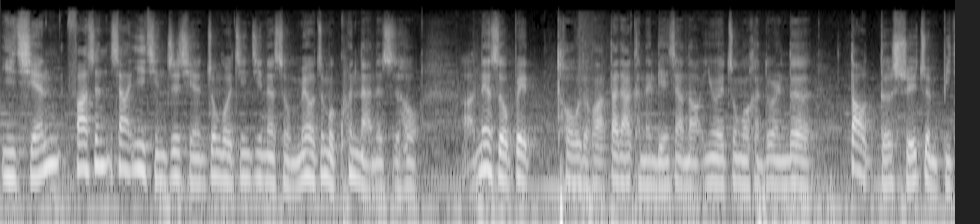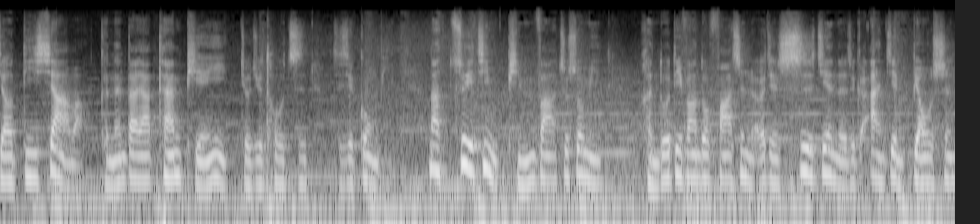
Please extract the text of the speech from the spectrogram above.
以前发生像疫情之前，中国经济那时候没有这么困难的时候，啊，那时候被偷的话，大家可能联想到，因为中国很多人的道德水准比较低下嘛，可能大家贪便宜就去偷吃这些贡品。那最近频发，就说明很多地方都发生了，而且事件的这个案件飙升，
